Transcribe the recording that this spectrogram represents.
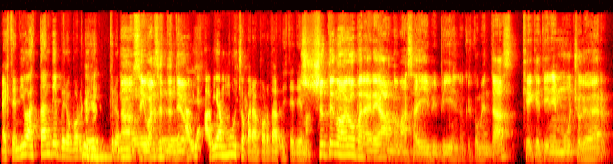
Me extendí bastante, pero porque creo que igual se entendió. Había, mucho para aportar de este tema. Yo tengo algo para agregar nomás ahí, Pipi, en lo que comentás, que, que tiene mucho que ver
